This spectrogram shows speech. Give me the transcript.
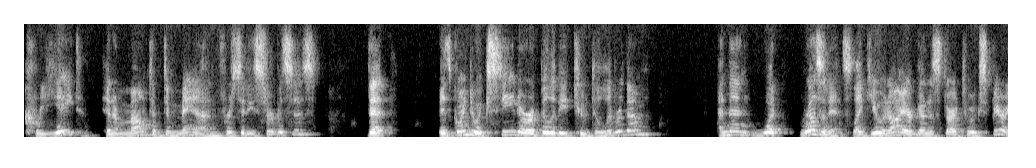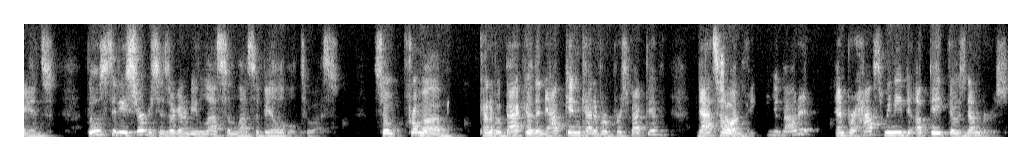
create an amount of demand for city services that is going to exceed our ability to deliver them. And then what residents like you and I are going to start to experience, those city services are going to be less and less available to us. So, from a kind of a back of the napkin kind of a perspective, that's how sure. I'm thinking about it. And perhaps we need to update those numbers.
